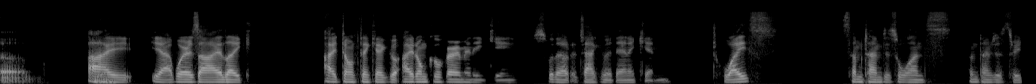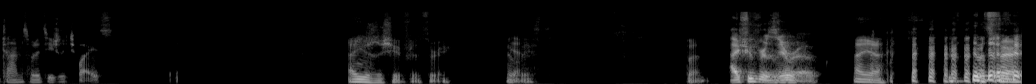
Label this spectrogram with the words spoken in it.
Um, I yeah, whereas I like I don't think I go I don't go very many games without attacking with Anakin twice. Sometimes it's once, sometimes it's three times, but it's usually twice. I usually shoot for three, at Yeah. least. But I shoot for zero. Oh yeah. That's fair.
